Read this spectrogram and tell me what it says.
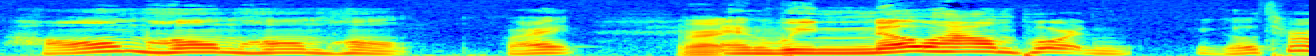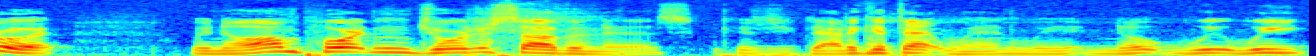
home, home, home, home. Right. Right. And we know how important we go through it. We know how important Georgia Southern is because you've got to get that win. We know we we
